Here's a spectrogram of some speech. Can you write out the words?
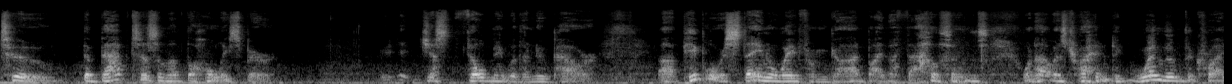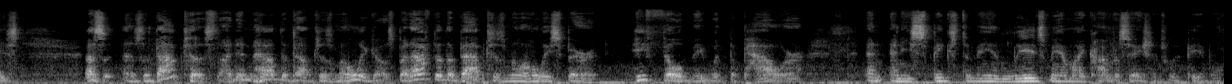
Two, the baptism of the Holy Spirit. It just filled me with a new power. Uh, people were staying away from God by the thousands when I was trying to win them to Christ. As as a Baptist, I didn't have the baptism of the Holy Ghost, but after the baptism of the Holy Spirit, He filled me with the power and, and He speaks to me and leads me in my conversations with people.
